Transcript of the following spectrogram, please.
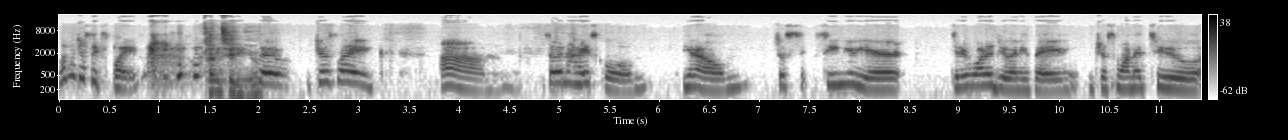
let me just explain. Continue. so, just like, um, so in high school, you know, just senior year, didn't want to do anything, just wanted to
